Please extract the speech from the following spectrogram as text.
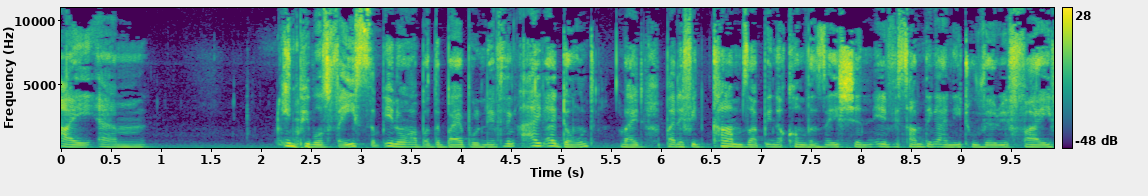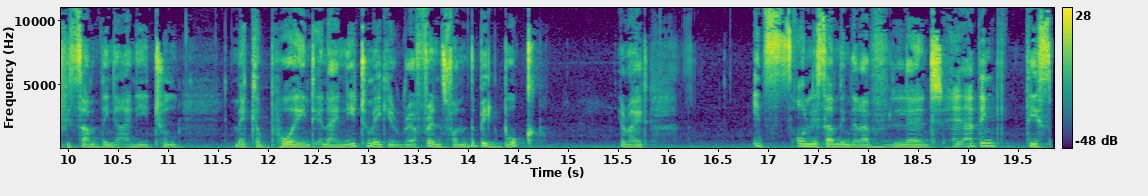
I am in people's face, you know, about the Bible and everything. I, I don't, right? But if it comes up in a conversation, if it's something I need to verify, if it's something I need to make a point and I need to make a reference from the big book, right? It's only something that I've learned. I think this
